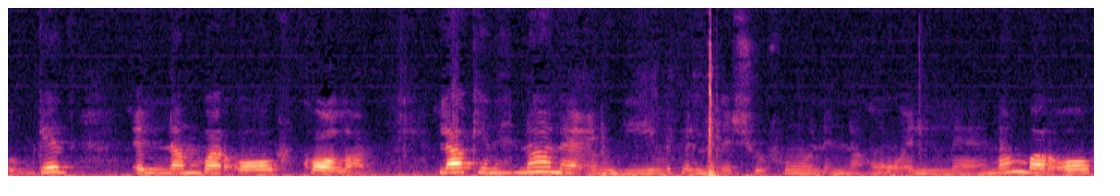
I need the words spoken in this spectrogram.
بقد ال number of column لكن هنا عندي مثل ما تشوفون إنه ال number of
